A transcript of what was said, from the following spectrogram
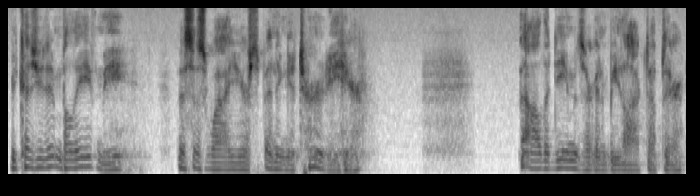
because you didn't believe me, this is why you're spending eternity here. All the demons are going to be locked up there.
